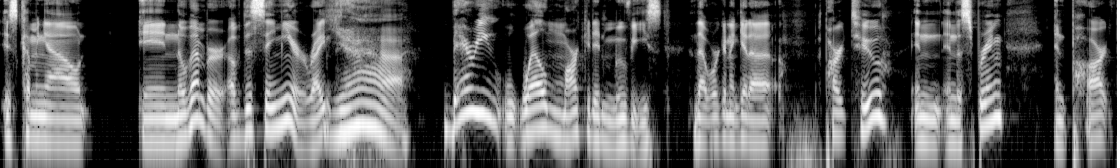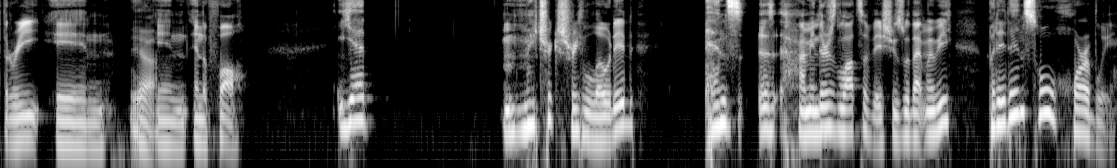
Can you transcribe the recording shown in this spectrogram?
is coming out in November of this same year, right? Yeah. very well marketed movies that we're gonna get a part two in in the spring and part three in Yeah. in in the fall. Yet Matrix Reloaded ends. uh, I mean, there's lots of issues with that movie, but it ends so horribly.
